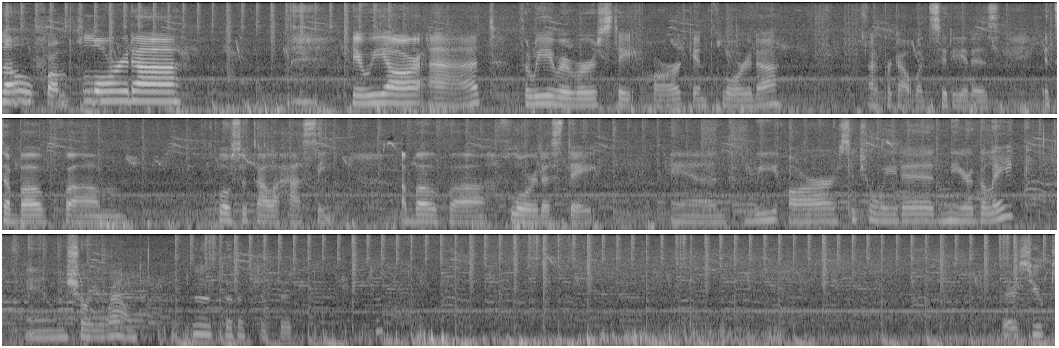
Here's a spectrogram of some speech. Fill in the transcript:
Hello from Florida. Here we are at Three Rivers State Park in Florida. I forgot what city it is. It's above, um, close to Tallahassee, above uh, Florida State. And we are situated near the lake. And let me show you around. There's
